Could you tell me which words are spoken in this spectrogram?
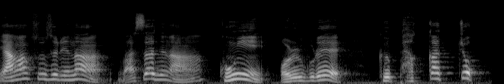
양악수술이나 마사지나 공이 얼굴에 그 바깥쪽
